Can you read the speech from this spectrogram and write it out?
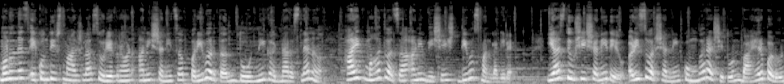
म्हणूनच एकोणतीस मार्चला सूर्यग्रहण आणि शनीचं परिवर्तन दोन्ही घडणार असल्यानं हा एक महत्त्वाचा आणि विशेष दिवस मानला गेलाय. याच दिवशी शनिदेव अडीच वर्षांनी कुंभ राशीतून बाहेर पडून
